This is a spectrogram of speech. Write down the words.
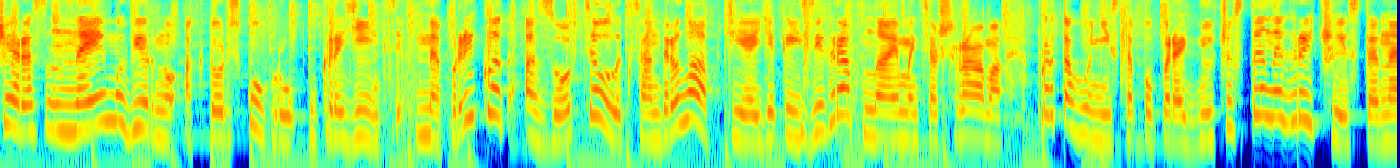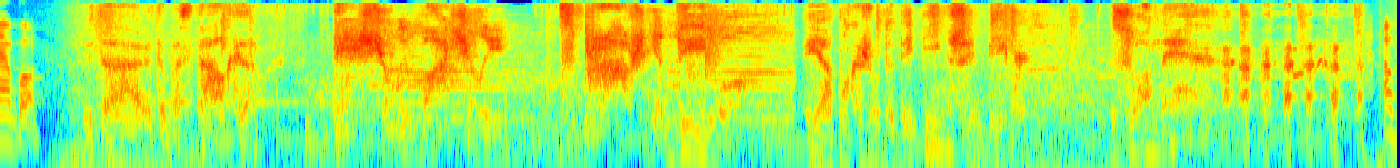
через неймовірну акторську гру українців. Наприклад, азовця Олександр Лаптія, який зіграв найманця Шрама, протагоніста попередньої частини гри Чисте небо. Вітаю тебе, сталкер. Те, що ми бачили, справжнє диво. Я покажу тобі інший бік зони. А в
